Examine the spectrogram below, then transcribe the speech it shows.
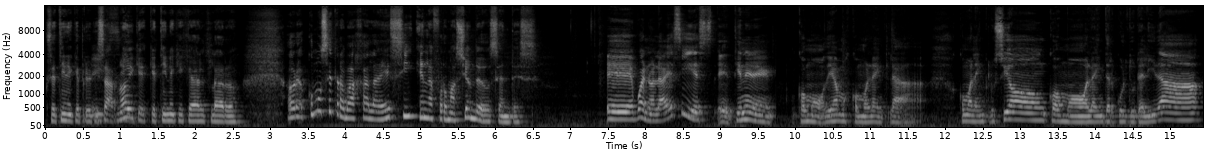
se tiene que priorizar, ¿no? Y que, que, tiene que quedar claro. Ahora, ¿cómo se trabaja la ESI en la formación de docentes? Eh, bueno, la ESI es, eh, tiene como, digamos, como la, como la inclusión, como la interculturalidad,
